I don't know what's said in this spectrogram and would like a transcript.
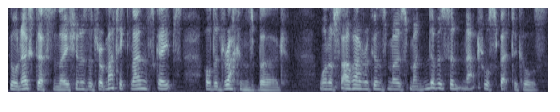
Your next destination is the dramatic landscapes of the Drakensberg, one of South Africa's most magnificent natural spectacles.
